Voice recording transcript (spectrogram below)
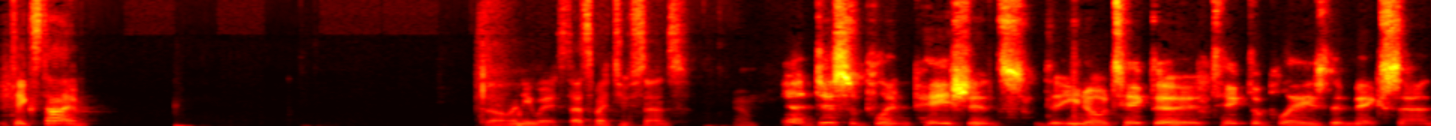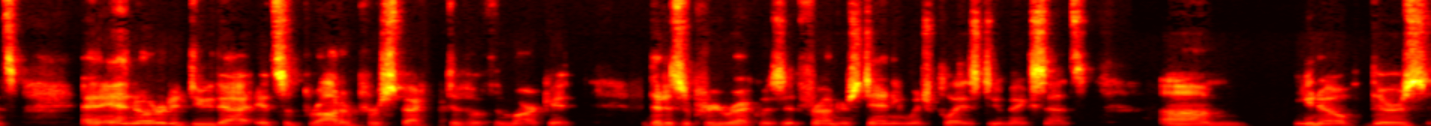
It takes time so, anyways, that's my two cents. Yeah. yeah, discipline, patience. You know, take the take the plays that make sense, and, and in order to do that, it's a broader perspective of the market that is a prerequisite for understanding which plays do make sense. Um, you know, there's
